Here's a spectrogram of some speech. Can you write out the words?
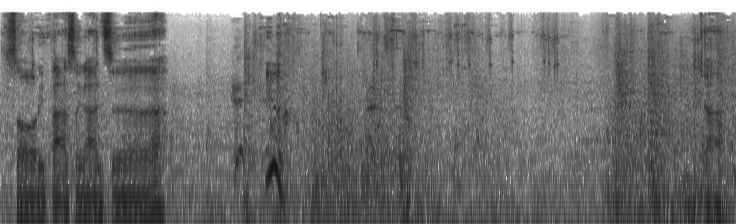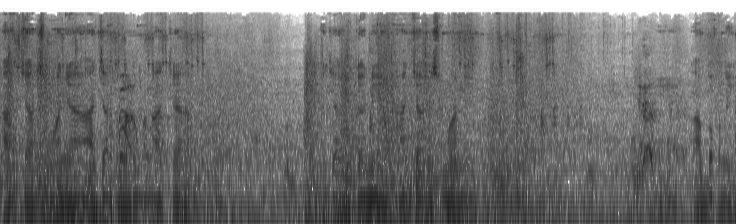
sorry tak sengaja. Yuh. Ajar, ajar semuanya, ajar teman-teman ajar. Ajar juga nih, ajar nih semua nih. Abok nih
